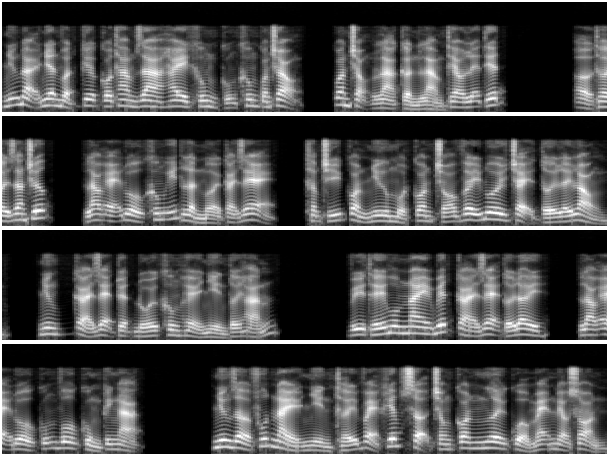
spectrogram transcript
Những đại nhân vật kia có tham gia hay không cũng không quan trọng, quan trọng là cần làm theo lễ tiết. Ở thời gian trước, Lao ẻ đồ không ít lần mời cái rẻ, thậm chí còn như một con chó vây đuôi chạy tới lấy lòng, nhưng cải rẻ tuyệt đối không hề nhìn tới hắn. Vì thế hôm nay biết cải rẻ tới đây, Lao ẹ đồ cũng vô cùng kinh ngạc. Nhưng giờ phút này nhìn thấy vẻ khiếp sợ trong con ngươi của mẹ mèo sòn,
